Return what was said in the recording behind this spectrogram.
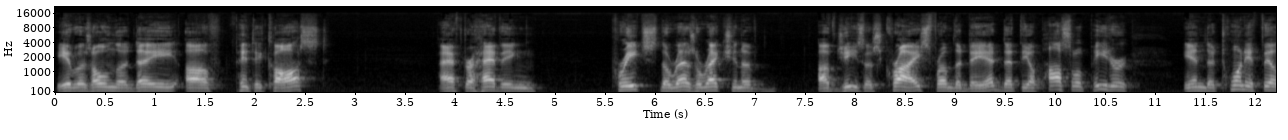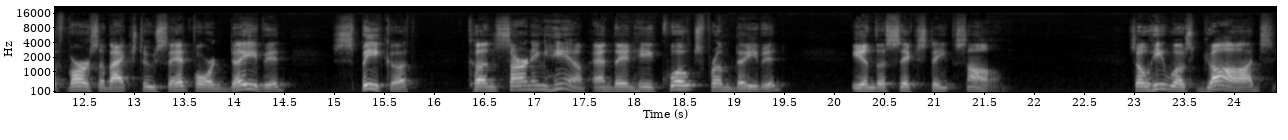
It was on the day of Pentecost, after having preached the resurrection of, of Jesus Christ from the dead, that the Apostle Peter, in the 25th verse of Acts 2, said, For David speaketh concerning him. And then he quotes from David in the 16th Psalm. So he was God's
